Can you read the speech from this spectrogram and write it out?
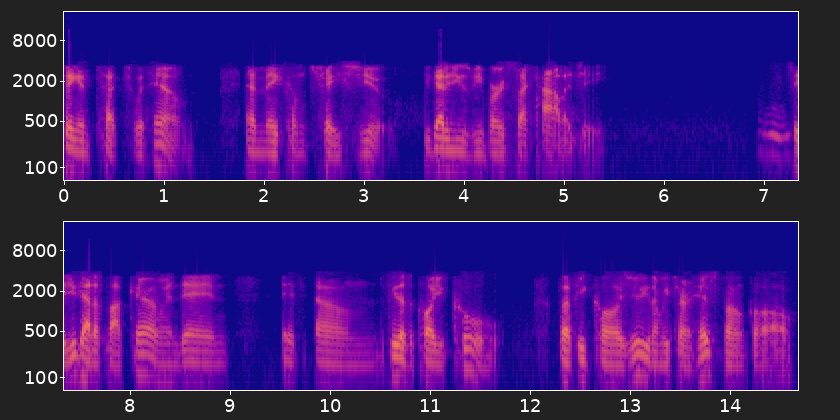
stay in touch with him and make him chase you. You got to use reverse psychology. Mhm. So you got to fuck him, and then if um if he doesn't call you, cool. But if he calls you, you don't return his phone call.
